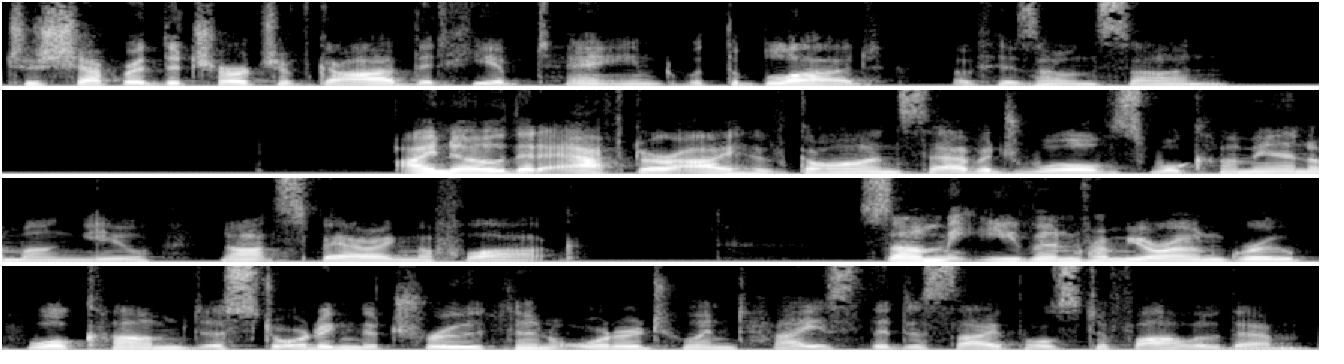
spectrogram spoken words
to shepherd the church of God that he obtained with the blood of his own Son. I know that after I have gone, savage wolves will come in among you, not sparing the flock. Some, even from your own group, will come distorting the truth in order to entice the disciples to follow them.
